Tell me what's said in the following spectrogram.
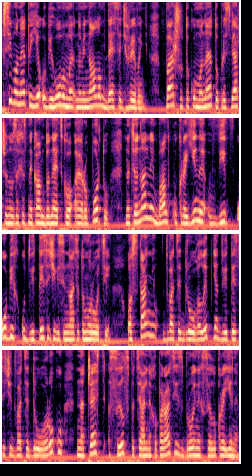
Всі монети є обіговими номіналом 10 гривень. Першу таку монету, присвячену захисникам Донецького аеропорту, Національний банк України ввів в обіг у 2018 році. Останню 22 липня 2022 року на честь сил спеціальних операцій Збройних сил України.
